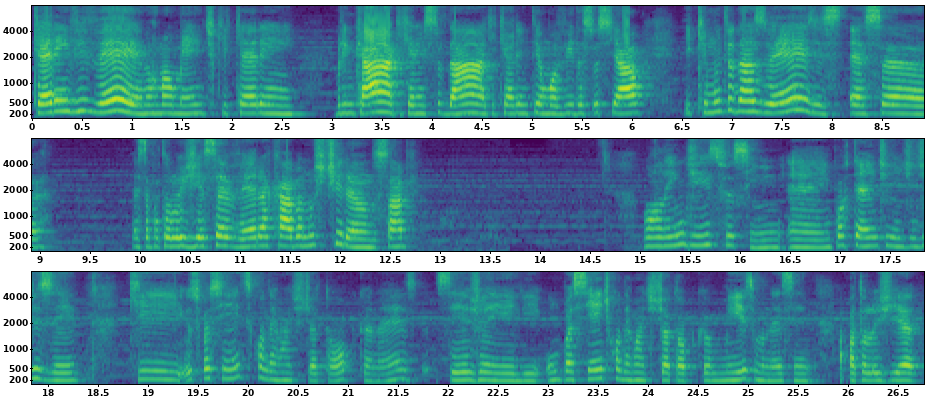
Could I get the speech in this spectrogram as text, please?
querem viver normalmente, que querem brincar, que querem estudar, que querem ter uma vida social e que muitas das vezes essa essa patologia severa acaba nos tirando, sabe? Bom, além disso, assim, é importante a gente dizer que os pacientes com dermatite atópica, né, seja ele um paciente com dermatite atópica mesmo, né, a patologia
